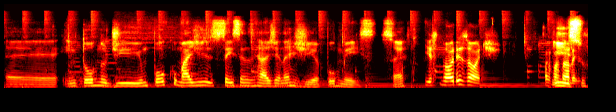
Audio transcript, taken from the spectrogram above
é, em torno de um pouco mais de 600 reais de energia por mês, certo? Isso no horizonte. Isso,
